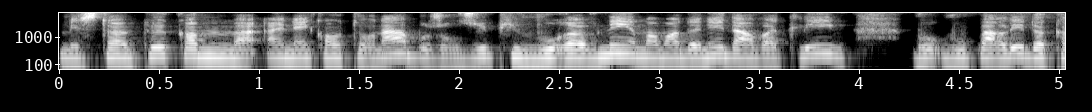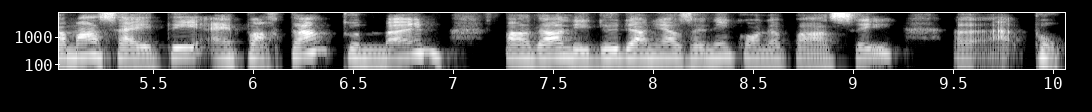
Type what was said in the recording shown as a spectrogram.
mais c'est un peu comme un incontournable aujourd'hui. Puis vous revenez à un moment donné dans votre livre, vous, vous, parlez de comment ça a été important tout de même pendant les deux dernières années qu'on a passées euh, pour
